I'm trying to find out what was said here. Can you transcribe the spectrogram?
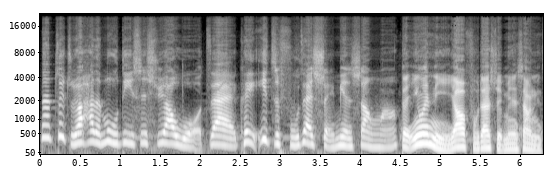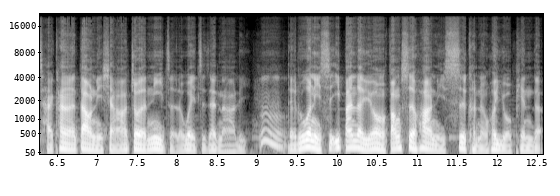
那最主要它的目的是需要我在可以一直浮在水面上吗？对，因为你要浮在水面上，你才看得到你想要救的溺者的位置在哪里。嗯，对。如果你是一般的游泳方式的话，你是可能会游偏的。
